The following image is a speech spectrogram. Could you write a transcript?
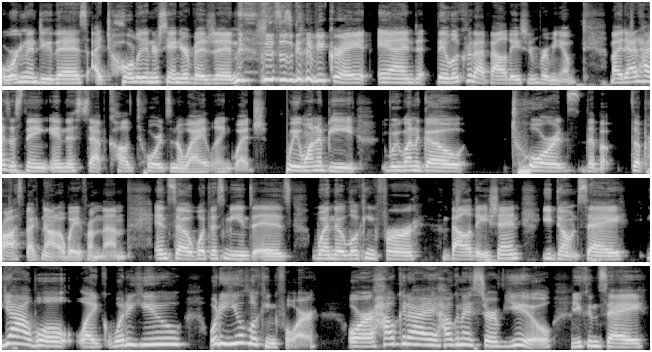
We're going to do this. I totally understand your vision. this is going to be great. And they look for that validation from you. My dad has this thing in this step called towards and away language. We want to be, we want to go towards the the prospect not away from them. And so what this means is when they're looking for validation, you don't say, "Yeah, well, like what are you what are you looking for?" or "How could I how can I serve you?" You can say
